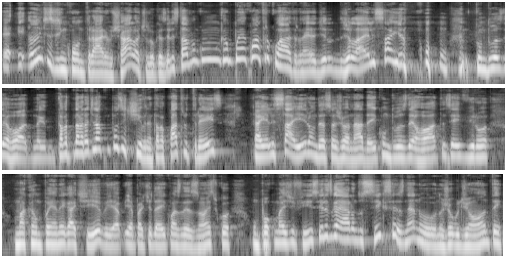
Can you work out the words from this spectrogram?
É, antes de encontrarem o Charlotte, Lucas, eles estavam com campanha 4-4, né? De, de, lá eles saíram com, com duas derrotas. Né? Tava, na verdade, estava com positivo, né? Tava 4-3 Aí eles saíram dessa jornada aí com duas derrotas e aí virou uma campanha negativa e a, e a, partir daí com as lesões ficou um pouco mais difícil. Eles ganharam dos Sixers, né, no, no jogo de ontem.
